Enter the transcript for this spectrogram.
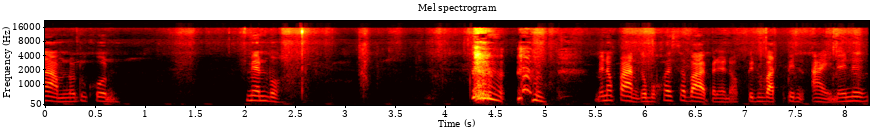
งามเนาะทุกคน แม่นบอกแม่น้องป่านก็บ่ค่อยสบายไปเลยเนาะเป็นวัดเป็นไอหน่อยหนึง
